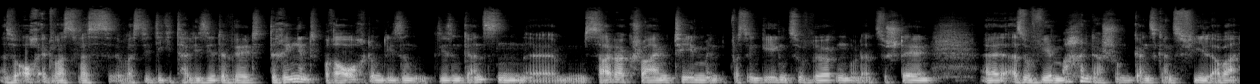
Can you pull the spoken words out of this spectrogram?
Also auch etwas, was, was die digitalisierte Welt dringend braucht, um diesen, diesen ganzen ähm, Cybercrime-Themen etwas entgegenzuwirken oder zu stellen. Äh, also wir machen da schon ganz, ganz viel. Aber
